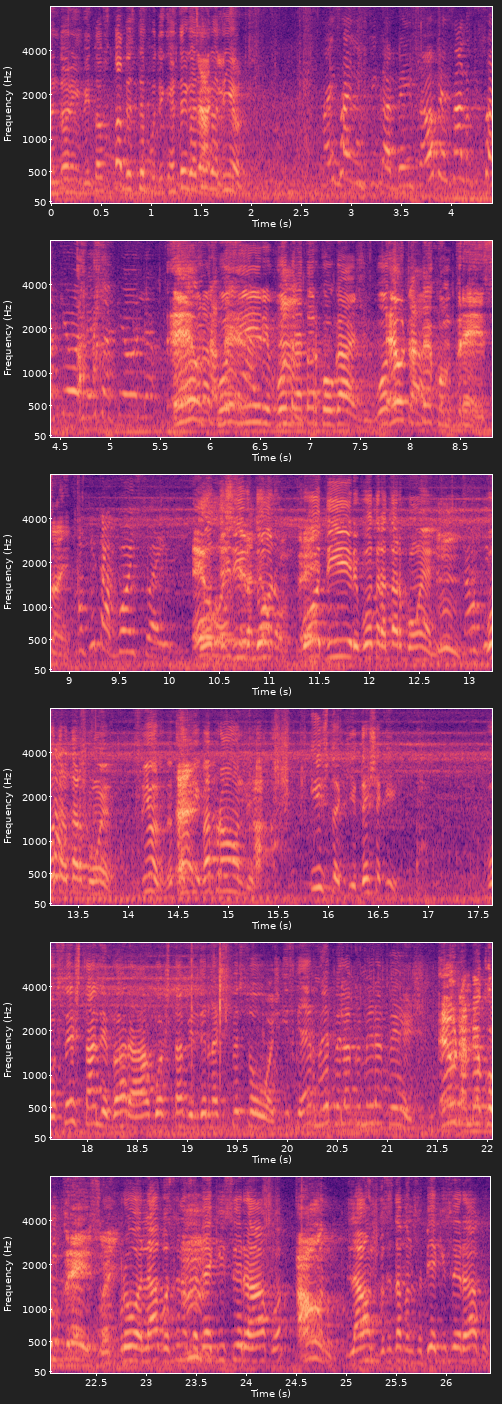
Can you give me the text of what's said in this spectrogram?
Andar inventar. Você sabe esse tempo de entrega, Já entrega dinheiro. Mas aí não fica bem. Só pensando que isso aqui é óleo, isso aqui é óleo. Eu Vou também. ir, vou tratar com o gajo. Vou Eu tratar. também comprei isso aí. Não fica bom isso aí. Eu dona. comprei. Pode ir, vou tratar com ele. Vou tratar com ele. Senhor, vem para É. aqui, vai para onde? Isto aqui, deixa aqui. Você está a levar a água, está a vender nas pessoas. Isso calhar não é pela primeira vez. Eu também comprei isso aí. Comprou lá, você não sabia que isso era água. Aonde? Lá onde você estava, não sabia que isso era água.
